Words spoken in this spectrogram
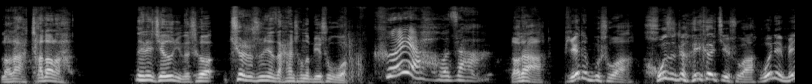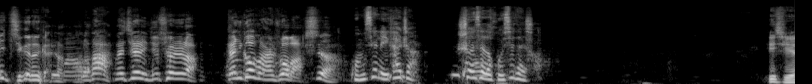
老大查到了，那天劫走你的车确实出现在韩城的别墅过。可以啊，猴子。老大，别的不说啊，猴子这黑客技术啊，国内没几个能赶上。老大，那既然已经确认了，赶紧告诉韩硕吧。是啊，我们先离开这儿，剩下的回去再说。弟媳，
